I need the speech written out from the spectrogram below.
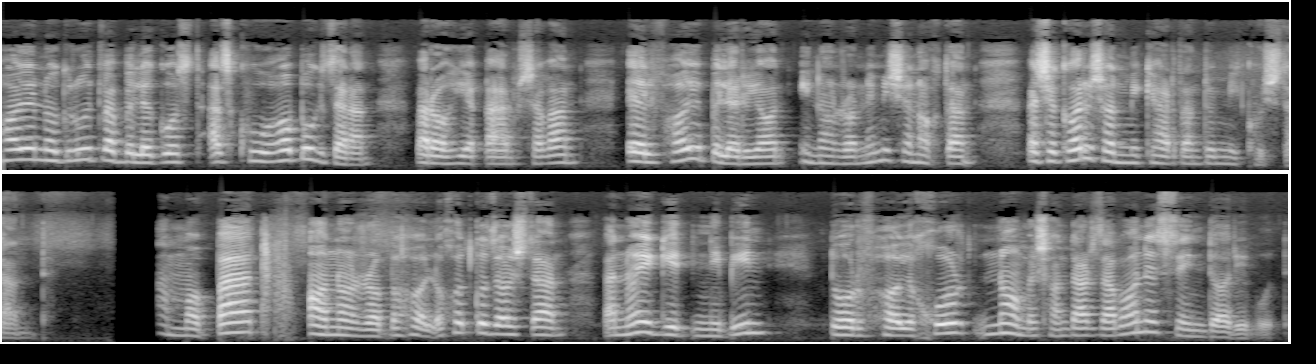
های نگرود و بلگست از کوهها بگذرند و راهی غرب شوند های بلریان اینان را نمی شناختند و شکارشان می کردند و می کشتند. اما بعد آنان را به حال خود گذاشتند و نوع گیدنیبین های خرد نامشان در زبان سینداری بود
